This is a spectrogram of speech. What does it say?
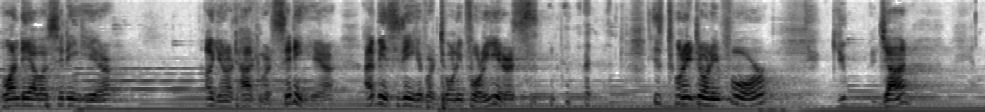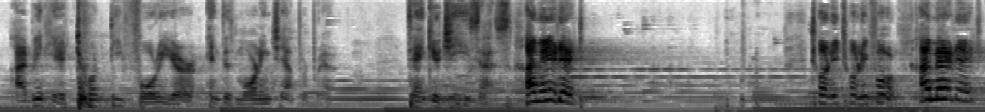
One day I was sitting here. Oh, you're not talking about sitting here. I've been sitting here for 24 years. it's 2024. You, John, I've been here 24 years in this morning chapel prayer. Thank you, Jesus. I made it. 2024. I made it.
